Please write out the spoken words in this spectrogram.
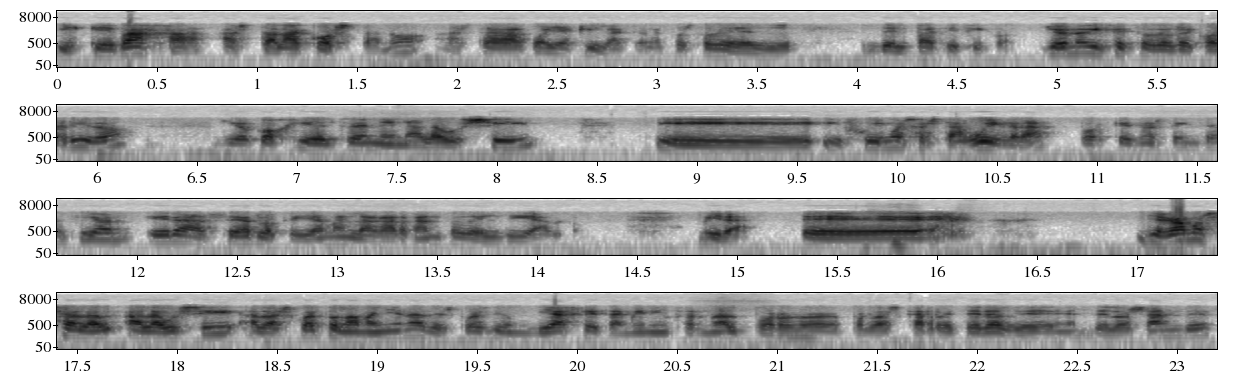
y que baja hasta la costa, ¿no? hasta Guayaquil, hasta la costa del, del Pacífico. Yo no hice todo el recorrido, yo cogí el tren en Alausí y, fuimos hasta Huigra, porque nuestra intención era hacer lo que llaman la garganta del diablo. Mira, eh, llegamos a, la, a a las 4 de la mañana después de un viaje también infernal por, por las carreteras de, de los Andes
